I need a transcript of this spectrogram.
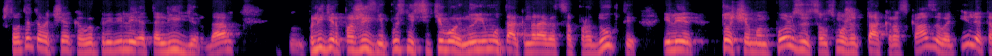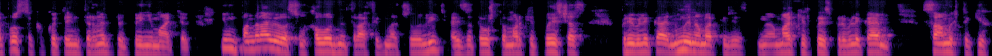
что вот этого человека вы привели, это лидер, да, лидер по жизни, пусть не сетевой, но ему так нравятся продукты, или то, чем он пользуется, он сможет так рассказывать, или это просто какой-то интернет-предприниматель. Ему понравилось, он холодный трафик начал лить, а из-за того, что Marketplace сейчас привлекает, мы на Marketplace привлекаем самых таких,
